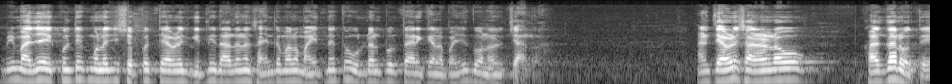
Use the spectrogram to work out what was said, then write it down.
मी माझ्या एकुलते एक मुलाची शपथ त्यावेळेस घेतली. दादांना सांगितलं मला माहीत नाही तो उड्डाण पूल तयार केला पाहिजे दोन हजार चारला. आणि त्यावेळेस आढळराव खासदार होते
